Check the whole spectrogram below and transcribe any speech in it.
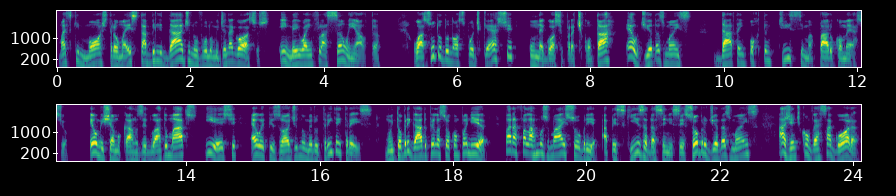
mas que mostra uma estabilidade no volume de negócios, em meio à inflação em alta. O assunto do nosso podcast, Um Negócio para Te Contar, é o Dia das Mães, data importantíssima para o comércio. Eu me chamo Carlos Eduardo Matos e este é o episódio número 33. Muito obrigado pela sua companhia. Para falarmos mais sobre a pesquisa da CNC sobre o Dia das Mães, a gente conversa agora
